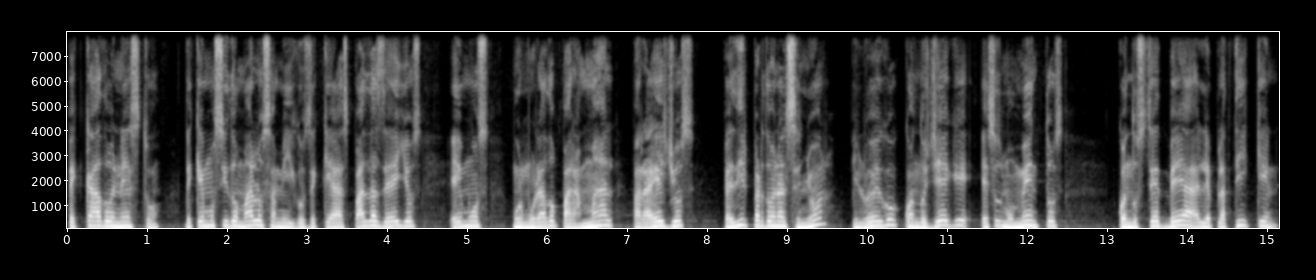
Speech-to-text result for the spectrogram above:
pecado en esto, de que hemos sido malos amigos, de que a espaldas de ellos hemos murmurado para mal para ellos, pedir perdón al Señor y luego cuando llegue esos momentos, cuando usted vea, le platiquen,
